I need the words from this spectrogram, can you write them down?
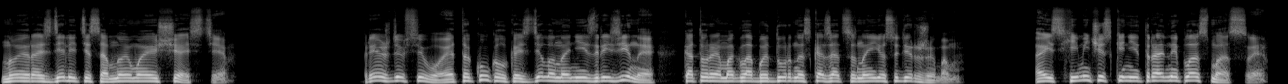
но и разделите со мной мое счастье. Прежде всего, эта куколка сделана не из резины, которая могла бы дурно сказаться на ее содержимом, а из химически нейтральной пластмассы.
